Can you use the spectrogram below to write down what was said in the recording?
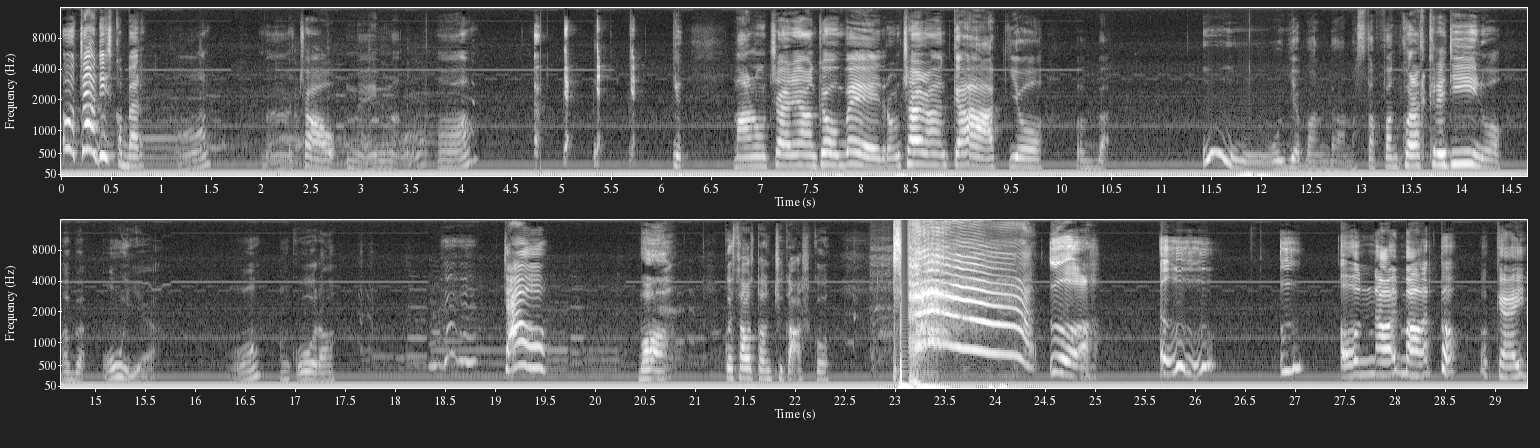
Oh, ciao Discober! Oh. Eh, ciao, Mame. Oh. Ma non c'è neanche un vetro, non c'è neanche cacchio. Vabbè. Uh, io bandana, sta a fa ancora il cretino. Vabbè, oh yeah. Oh, ancora. Ciao! Boh, questa volta non ci casco. Oh no, è morto. Ok,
